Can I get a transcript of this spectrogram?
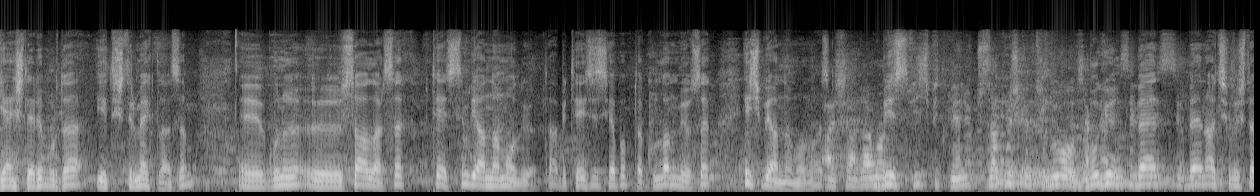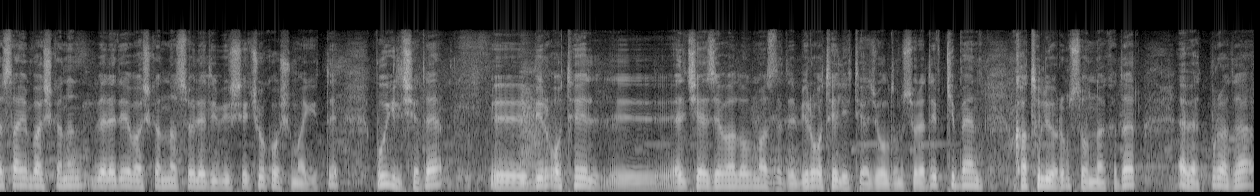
gençleri burada yetiştirmek lazım. E, bunu e, sağlarsak tesisin bir anlamı oluyor. Tabii tesis yapıp da kullanmıyorsak hiçbir anlamı olmaz. Aşağıda ama Biz hiç bitmeyen 360 gün turnuva olacak. Bugün ben ben açılışta Sayın Başkan'ın belediye başkanına söylediği bir şey çok hoşuma gitti. Bu ilçede e, bir otel e, elçiye zeval olmaz dedi. Bir otel ihtiyacı olduğunu söyledi ki ben katılıyorum sonuna kadar. Evet burada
